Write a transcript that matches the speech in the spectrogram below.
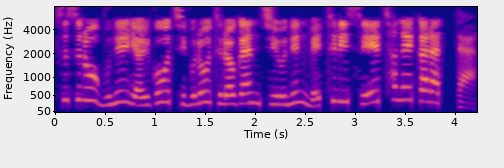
스스로 문을 열고 집으로 들어간 지훈은 매트리스에 천을 깔았다.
